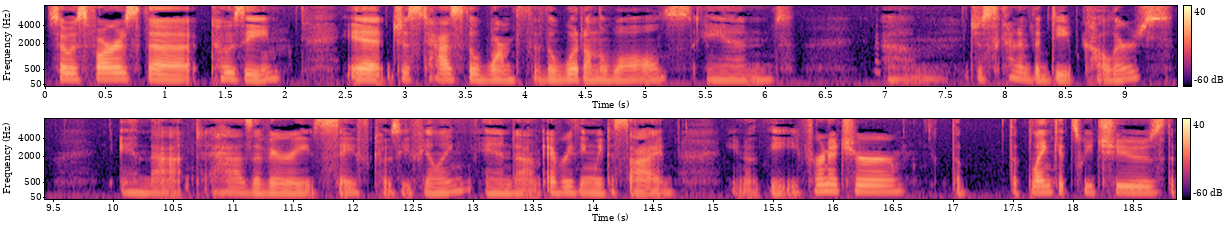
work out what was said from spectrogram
So, as far as the cozy, it just has the warmth of the wood on the walls and um, just kind of the deep colors. And that has a very safe, cozy feeling. And um, everything we decide, you know, the furniture, the the blankets we choose, the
